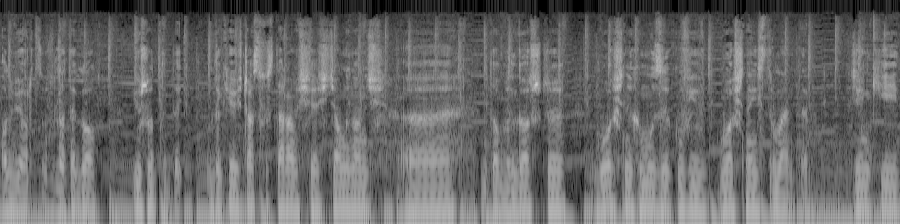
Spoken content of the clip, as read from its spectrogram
odbiorców. Dlatego już od, od jakiegoś czasu staram się ściągnąć e, do Bydgoszczy głośnych muzyków i głośne instrumenty. Dzięki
